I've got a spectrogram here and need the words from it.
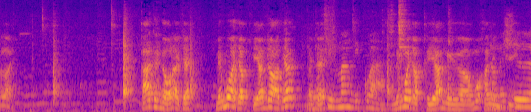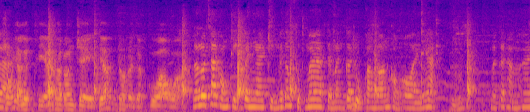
อร่อย家庭讲咧，OK， 你摸就片咗嘅 เดี๋ยวเรา ，OK， ชิมมั่งดีกว่า 你摸就片你个摸肯定 เราไม่ 住 เชื่อ 总有你片佢当这啲，到到就过话， แล้วรสชาติของขิงเป็นไงขิงไม่ต้องสุกมาก แต่มันก็ถูกความร้อนของออยล์เนี่ย อืม มันก็ทำให้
